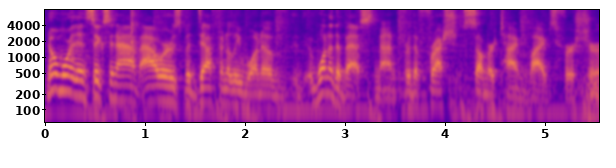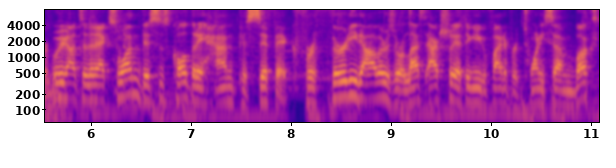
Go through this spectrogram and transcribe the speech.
No more than six and a half hours, but definitely definitely one of one of the best, man, for the fresh summertime vibes for sure. Moving on to the next one, this is called Rayhaan Pacific. For $30 or less, actually, I think you can find it for 27 bucks.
